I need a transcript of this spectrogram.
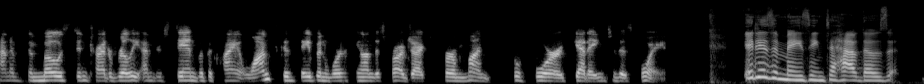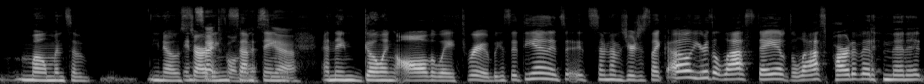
kind of the most and try to really understand what the client wants because they've been working on this project for months before getting to this point It is amazing to have those moments of, you know, starting something yeah. and then going all the way through. Because at the end, it's it's sometimes you're just like, oh, you're the last day of the last part of it, and then it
